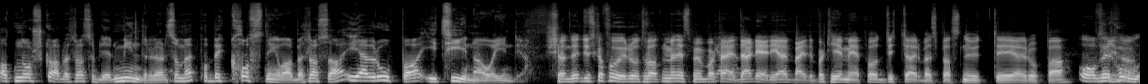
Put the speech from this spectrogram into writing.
at norske arbeidsplasser blir mindre lønnsomme på bekostning av arbeidsplasser i Europa, i Kina og India. Skjønner, Du skal få ordet, Rotevatn, men Espen Barth Eide, er dere i Arbeiderpartiet med på å dytte arbeidsplassene ut i Europa? Overho-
